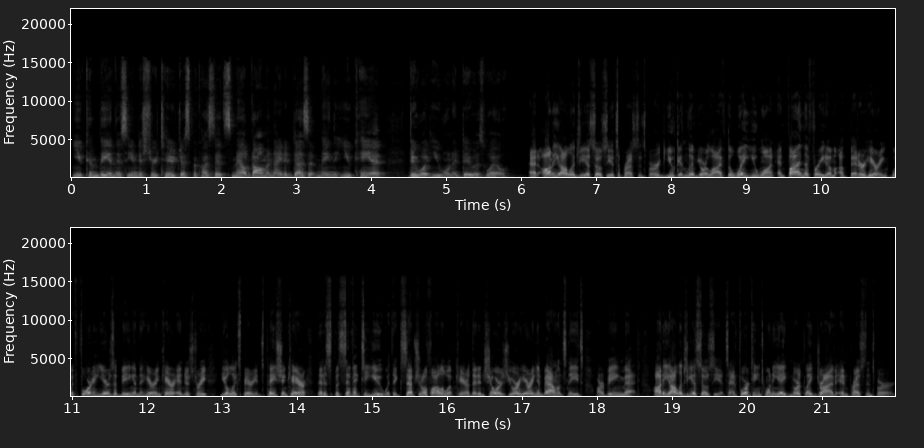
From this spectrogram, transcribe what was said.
you can be in this industry too. Just because it's male dominated doesn't mean that you can't do what you want to do as well. At Audiology Associates of Prestonsburg, you can live your life the way you want and find the freedom of better hearing. With 40 years of being in the hearing care industry, you'll experience patient care that is specific to you with exceptional follow up care that ensures your hearing and balance needs are being met. Audiology Associates at 1428 North Lake Drive in Prestonsburg.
